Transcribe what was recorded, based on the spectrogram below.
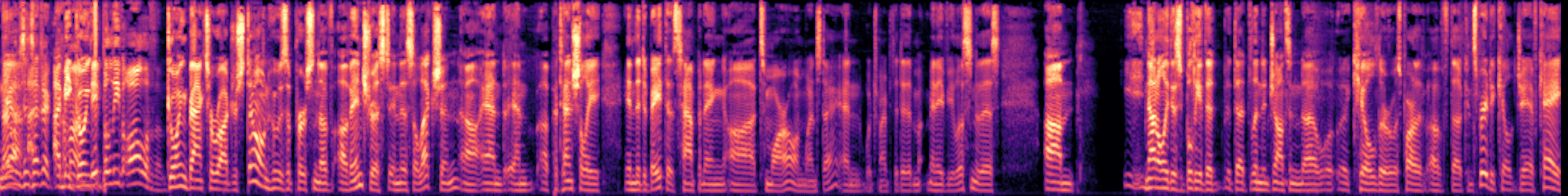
None Yeah, of them's I- I mean, on. going- they believe all of them. going back to Roger Stone, who is a person of, of interest in this election uh, and and uh, potentially in the debate that's happening uh, tomorrow on Wednesday, and which might be the day that many of you listen to this. Um, not only does he believe that that Lyndon Johnson uh, killed or was part of, of the conspiracy to kill JFK,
